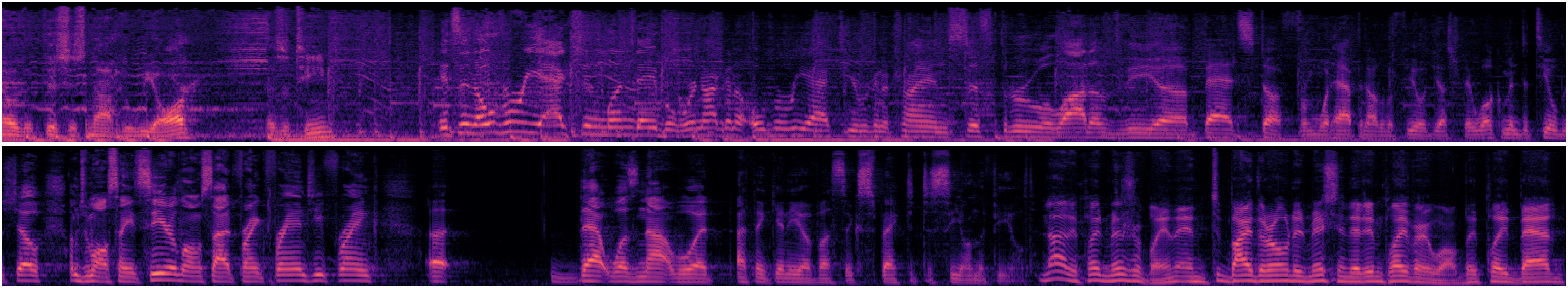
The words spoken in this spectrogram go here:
I know that this is not who we are as a team. It's an overreaction Monday, but we're not going to overreact here. We're going to try and sift through a lot of the uh, bad stuff from what happened out on the field yesterday. Welcome into Teal the Show. I'm Jamal St. Cyr alongside Frank Frangie. Frank, uh, that was not what I think any of us expected to see on the field. No, they played miserably, and, and by their own admission, they didn't play very well. They played bad,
